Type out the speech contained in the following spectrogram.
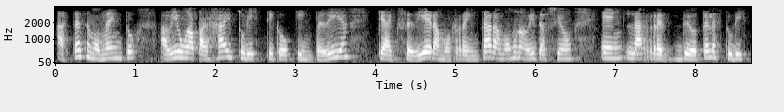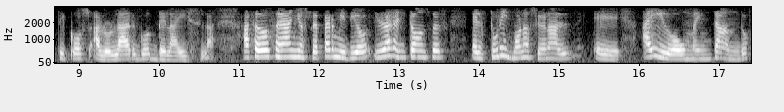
Hasta ese momento había un apartheid turístico que impedía que accediéramos, rentáramos una habitación en la red de hoteles turísticos a lo largo de la isla. Hace 12 años se permitió y desde entonces el turismo nacional eh, ha ido aumentando,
